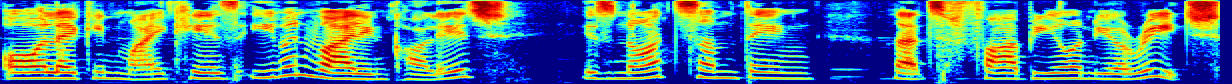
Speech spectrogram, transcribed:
or like in my case, even while in college, is not something that's far beyond your reach.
